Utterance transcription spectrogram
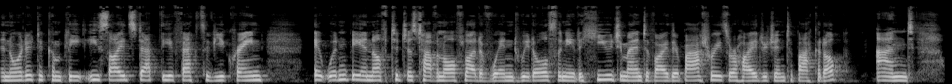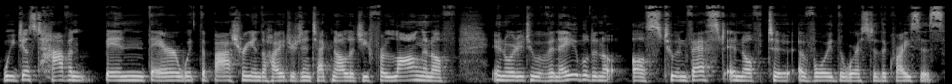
In order to completely sidestep the effects of Ukraine, it wouldn't be enough to just have an lot of wind. We'd also need a huge amount of either batteries or hydrogen to back it up. And we just haven't been there with the battery and the hydrogen technology for long enough in order to have enabled us to invest enough to avoid the worst of the crisis.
